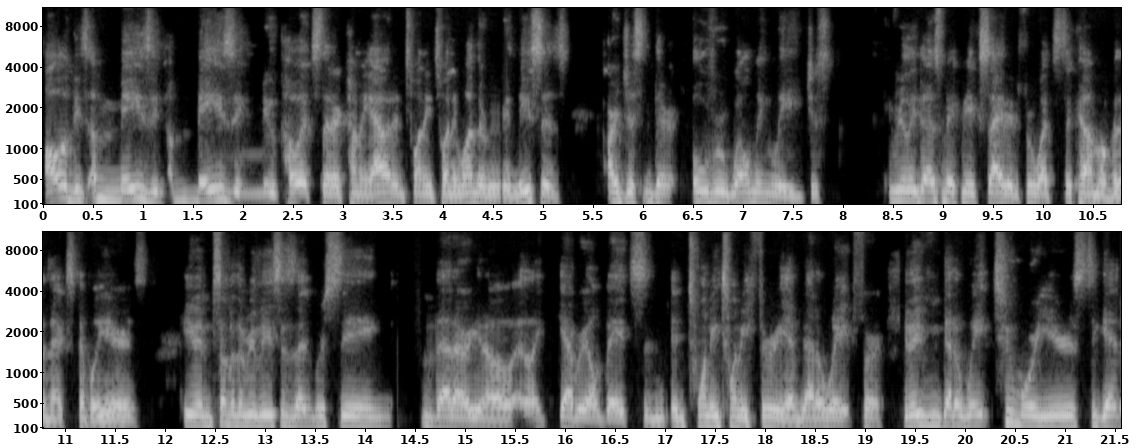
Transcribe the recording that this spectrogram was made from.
all of these amazing, amazing new poets that are coming out in 2021, the releases are just they're overwhelmingly just really does make me excited for what's to come over the next couple of years. Even some of the releases that we're seeing that are you know like Gabrielle Bates in, in 2023. I've got to wait for you know you've got to wait two more years to get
